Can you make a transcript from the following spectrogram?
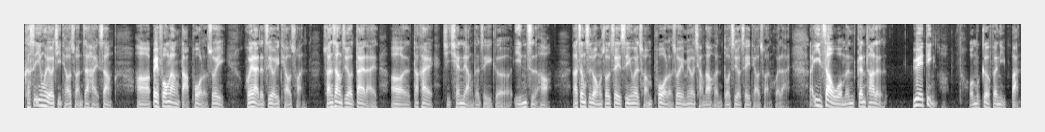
可是因为有几条船在海上啊被风浪打破了，所以回来的只有一条船，船上只有带来呃大概几千两的这个银子哈。那郑芝龙说，这一次因为船破了，所以没有抢到很多，只有这一条船回来。那依照我们跟他的约定啊，我们各分一半。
